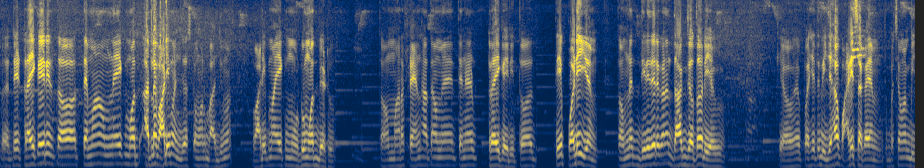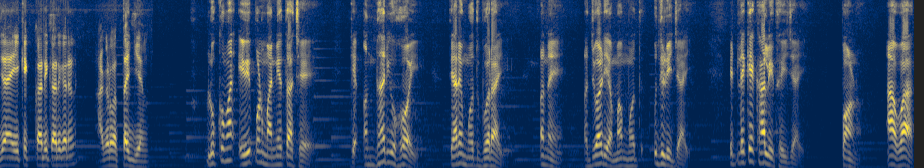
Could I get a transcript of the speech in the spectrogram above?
તો ટ્રાય કરી તો તેમાં અમને એક મત, આટલે વાડીમાં જસ્ટ અમારા બાજુમાં, વાડીમાં એક મોટું મત બેઠું. તો મારા ફ્રેન્ડ સાથે અમે તેને ટ્રાય કરી. તો તે પડી એમ. તો અમને ધીરે ધીરે કરીને ધાક જતો રહ્યો. કે હવે પછી તો બીજા પાડી શકાય એમ. તો પછી અમે બીજા એક એક કરી કરી કરીને આગળ વધતા જ ગયા એમ. લોકોમાં એવી પણ માન્યતા છે કે અંધાર્યું હોય ત્યારે મધ ભરાય અને અજવાળિયામાં મધ ઉજળી જાય, એટલે કે ખાલી થઈ જાય. પણ આ વાત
